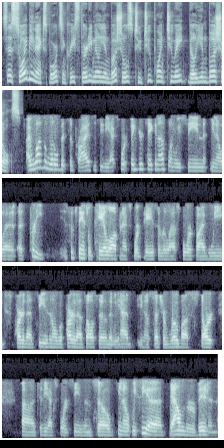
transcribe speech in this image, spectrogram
says soybean exports increased 30 million bushels to 2.28 billion bushels. I was a little bit surprised to see the export figure taken up when we've seen, you know, a, a pretty substantial tail off in export pace over the last four or five weeks. Part of that seasonal, but part of that's also that we had, you know, such a robust start uh, to the export season. So, you know, if we see a downward revision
